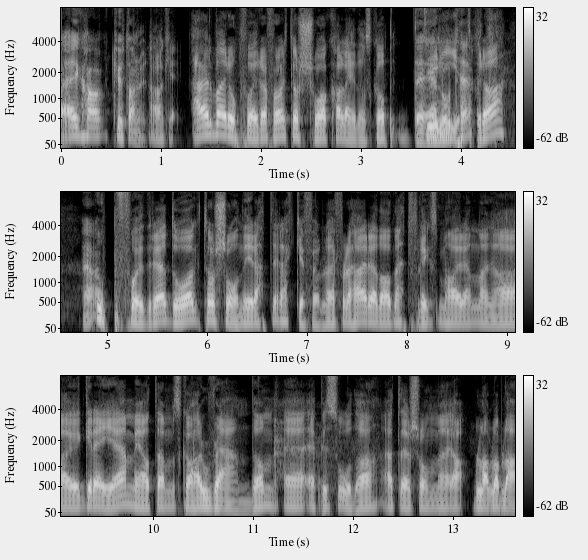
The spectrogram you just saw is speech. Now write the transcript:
jeg har kutta den ut. Okay. Jeg vil bare oppfordre folk til å se Kaleidoskop. Dritbra. Ja. Oppfordrer dog til å se den i rett rekkefølge, for det her er da Netflix som har en eller annen greie med at de skal ha random eh, episoder ettersom eh, Ja, bla, bla, bla.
